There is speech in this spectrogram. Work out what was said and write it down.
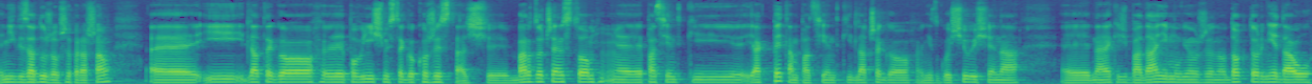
nigdy za dużo, przepraszam. I dlatego powinniśmy z tego korzystać. Bardzo często pacjentki, jak pytam pacjentki, dlaczego nie zgłosiły się na na jakieś badanie, mówią, że no, doktor nie dał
